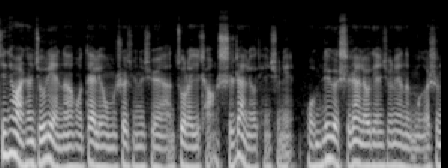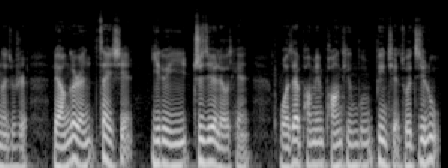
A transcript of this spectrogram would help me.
今天晚上九点呢，我带领我们社群的学员做了一场实战聊天训练。我们这个实战聊天训练的模式呢，就是两个人在线一对一直接聊天，我在旁边旁听不并且做记录，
